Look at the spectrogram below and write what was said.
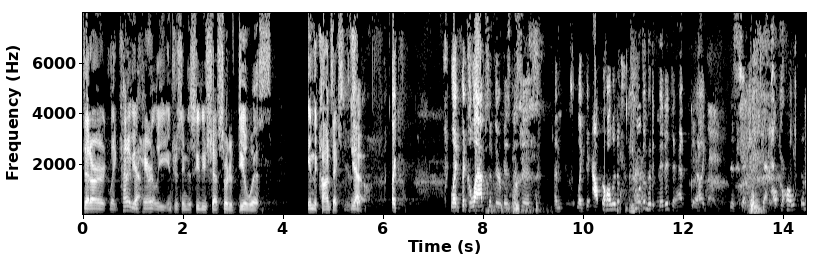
that are like kind of Yeah. inherently interesting to see these chefs sort of deal with in the context of the Yeah. show. like like the collapse of their businesses and like the alcoholism. Two of them have admitted to have to, like descended to alcoholism,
